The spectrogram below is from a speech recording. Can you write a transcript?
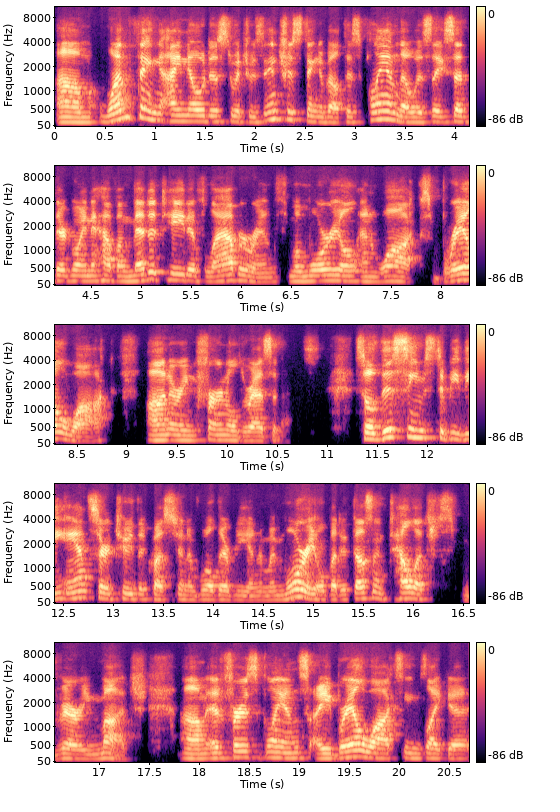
Um, one thing I noticed, which was interesting about this plan, though, is they said they're going to have a meditative labyrinth memorial and walks, braille walk, honoring Fernald residents. So this seems to be the answer to the question of will there be a memorial, but it doesn't tell us very much. Um, at first glance, a Braille walk seems like a,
